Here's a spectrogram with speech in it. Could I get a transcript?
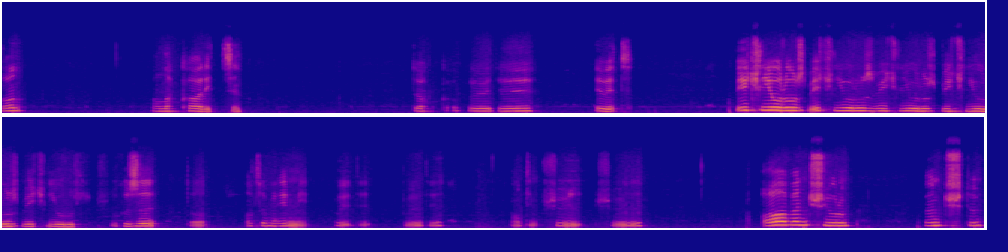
Lan. Allah kahretsin. Bir dakika böyle. Evet. Bekliyoruz, bekliyoruz, bekliyoruz, bekliyoruz, bekliyoruz. Şu hızı da atabilir miyim? Böyle, böyle. Atayım şöyle, şöyle. Aa ben düşüyorum. Ben düştüm.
